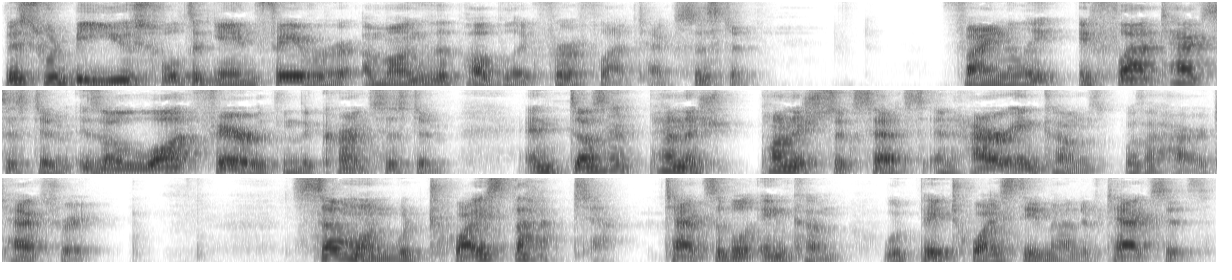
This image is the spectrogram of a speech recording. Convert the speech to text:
This would be useful to gain favor among the public for a flat tax system. Finally, a flat tax system is a lot fairer than the current system and doesn't punish, punish success and higher incomes with a higher tax rate. Someone with twice the taxable income would pay twice the amount of taxes.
